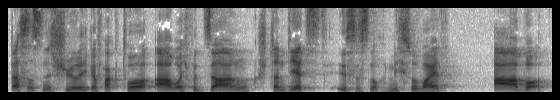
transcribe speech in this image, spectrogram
Das ist ein schwieriger Faktor, aber ich würde sagen, Stand jetzt ist es noch nicht so weit. Aber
